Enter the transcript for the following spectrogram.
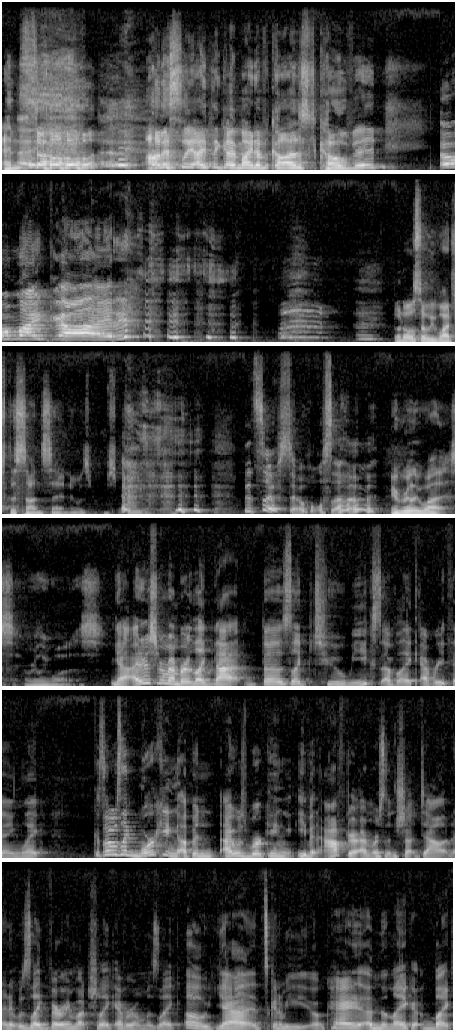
And so honestly i think i might have caused covid. Oh my god. But also we watched the sunset and it was, it was beautiful that's so so wholesome. It really was. It really was. Yeah, I just remember like that those like two weeks of like everything like because I was like working up and I was working even after Emerson shut down and it was like very much like everyone was like oh yeah it's gonna be okay and then like like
